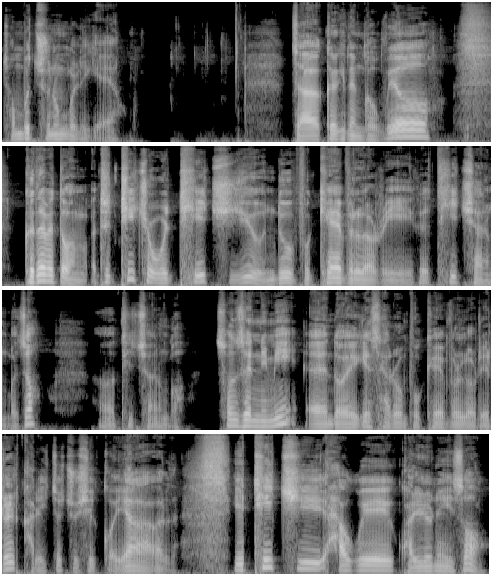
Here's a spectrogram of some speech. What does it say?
전부 주는 걸 얘기해요. 자 그렇게 된 거고요. 그 다음에 또 the teacher will teach you new vocabulary 그 teach 하는 거죠. 어, teach 하는 거. 선생님이 너에게 새로운 vocabulary를 가르쳐 주실 거야. 이 teach 하고의 관련해서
